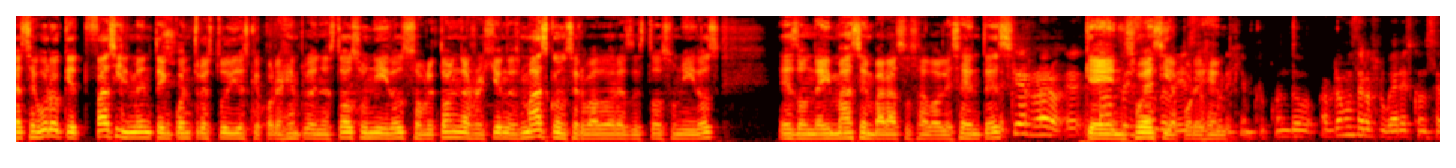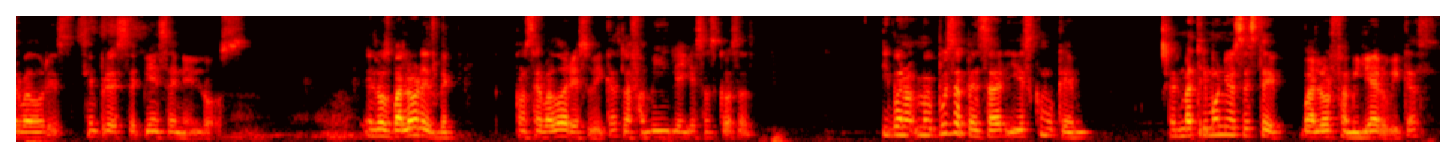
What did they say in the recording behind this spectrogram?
aseguro que fácilmente encuentro estudios que, por ejemplo, en Estados Unidos, sobre todo en las regiones más conservadoras de Estados Unidos, es donde hay más embarazos adolescentes que, raro. Eh, que en Suecia, por ejemplo. por ejemplo. Cuando hablamos de los lugares conservadores, siempre se piensa en los, en los valores de conservadores, ubicas la familia y esas cosas. Y bueno, me puse a pensar y es como que el matrimonio es este valor familiar, ubicas.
